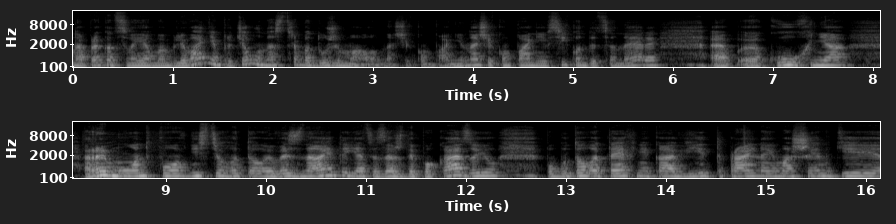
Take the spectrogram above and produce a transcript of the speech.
наприклад, своє меблювання, причому у нас треба дуже мало в нашій компанії. В нашій компанії всі кондиціонери, е, е, кухня, ремонт повністю готовий. Ви знаєте, я це завжди показую. Побутова техніка від пральної машинки,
